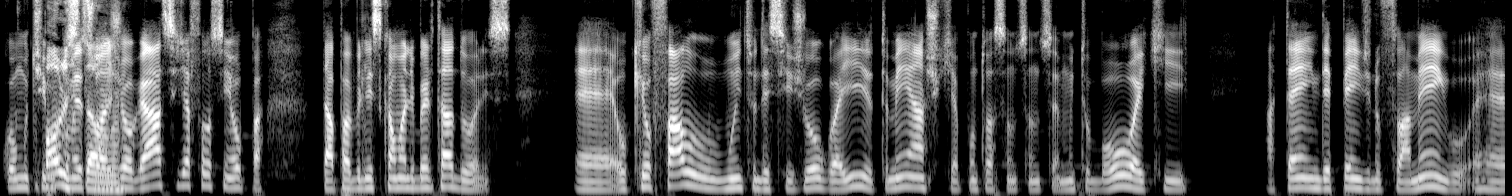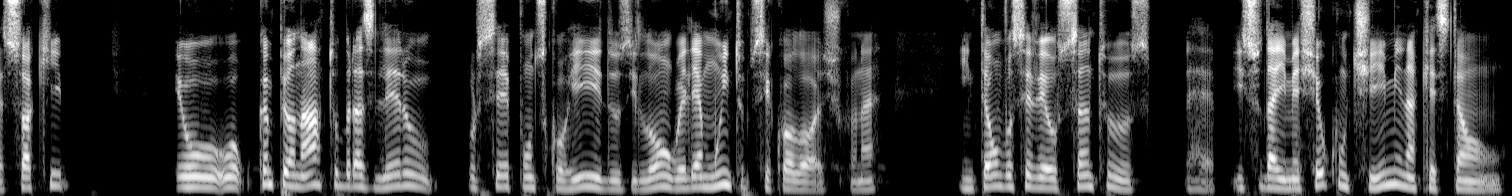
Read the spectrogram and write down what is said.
como o time Paulistão, começou a né? jogar, você já falou assim: opa, dá pra beliscar uma Libertadores. É, o que eu falo muito desse jogo aí, eu também acho que a pontuação do Santos é muito boa e que até independe do Flamengo, é, só que eu, o campeonato brasileiro, por ser pontos corridos e longo, ele é muito psicológico, né? Então você vê o Santos, é, isso daí mexeu com o time na questão,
